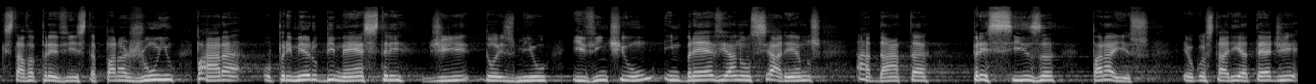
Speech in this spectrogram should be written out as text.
que estava prevista para junho para o primeiro bimestre de 2021. Em breve anunciaremos a data precisa para isso. Eu gostaria até de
